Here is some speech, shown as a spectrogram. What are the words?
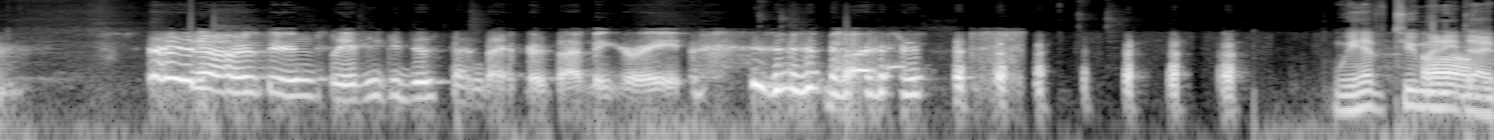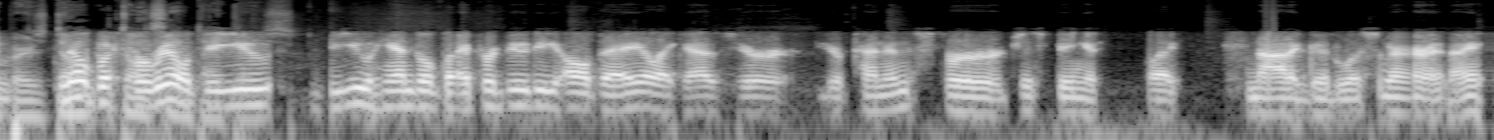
no, seriously, if you could just send diapers, that'd be great. We have too many Um, diapers. no, Don't- but for don't real, do you do you handle diaper duty all day, like as your your penance for just being a, like not a good listener at night?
